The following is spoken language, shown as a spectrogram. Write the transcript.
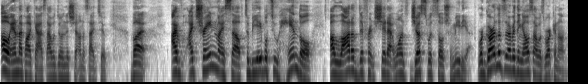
Oh, and my podcast. I was doing this shit on the side too. But I've I trained myself to be able to handle a lot of different shit at once just with social media, regardless of everything else I was working on.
